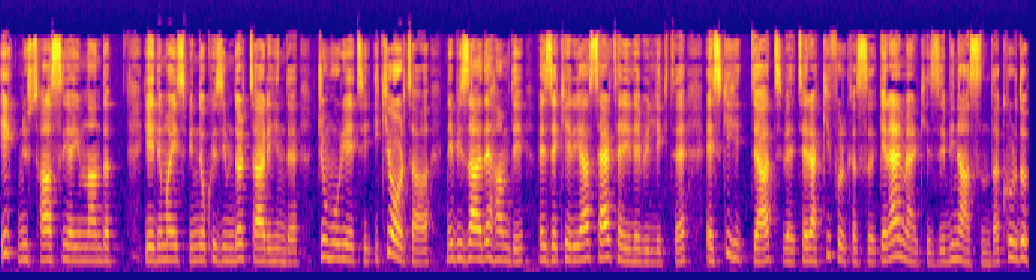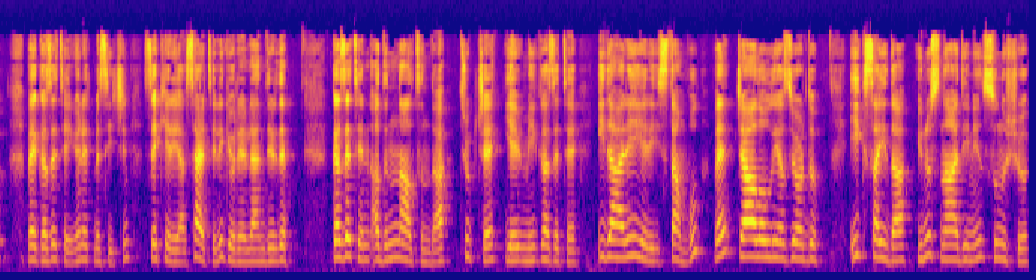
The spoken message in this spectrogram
ilk nüshası yayımlandı. 7 Mayıs 1924 tarihinde Cumhuriyeti iki ortağı Nebizade Hamdi ve Zekeriya Sertel ile birlikte eski Hittihat ve Terakki Fırkası Genel Merkezi binasında kurdu ve gazeteyi yönetmesi için Zekeriya Sertel'i görevlendirdi. Gazetenin adının altında Türkçe Yevmi Gazete, İdari Yeri İstanbul ve Cağaloğlu yazıyordu. İlk sayıda Yunus Nadi'nin sunuşu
